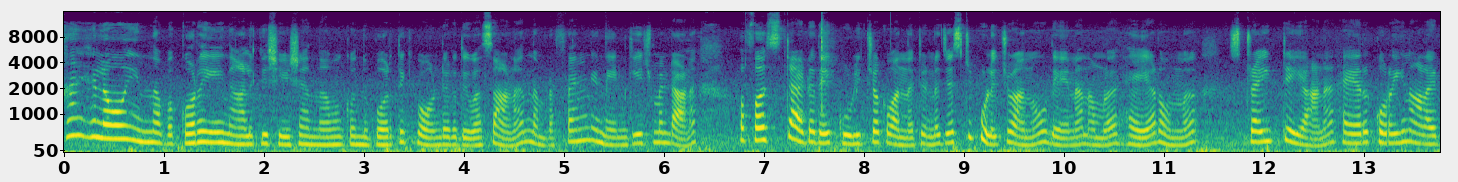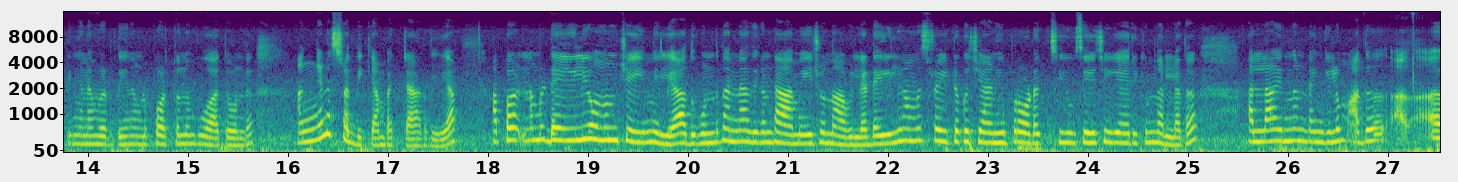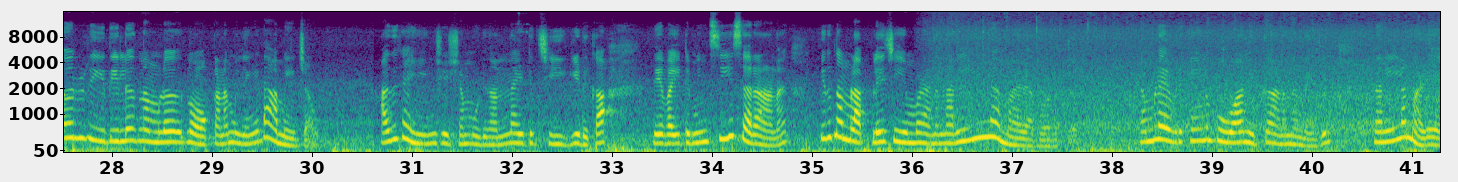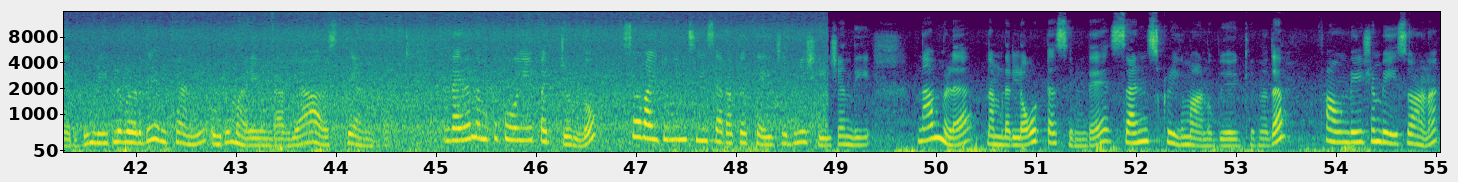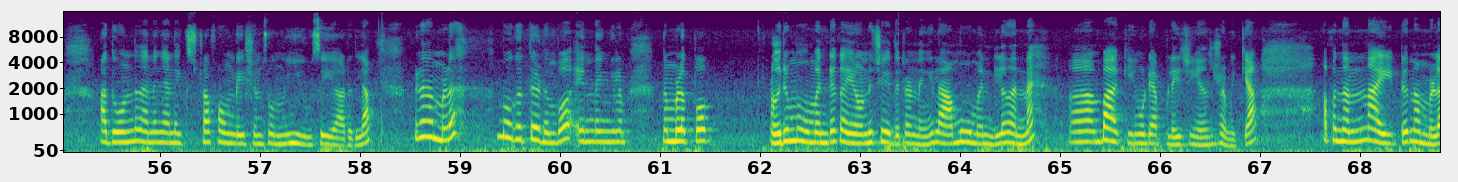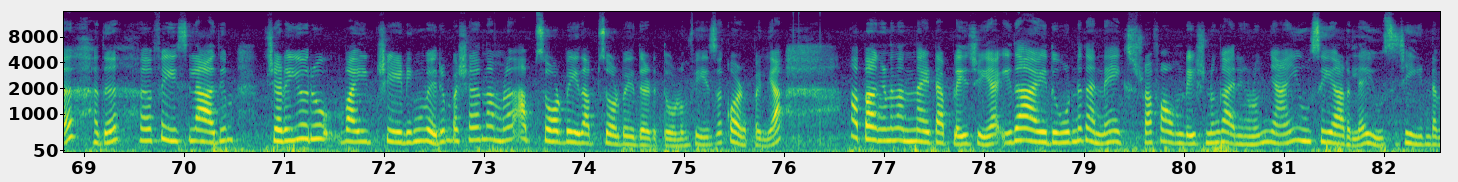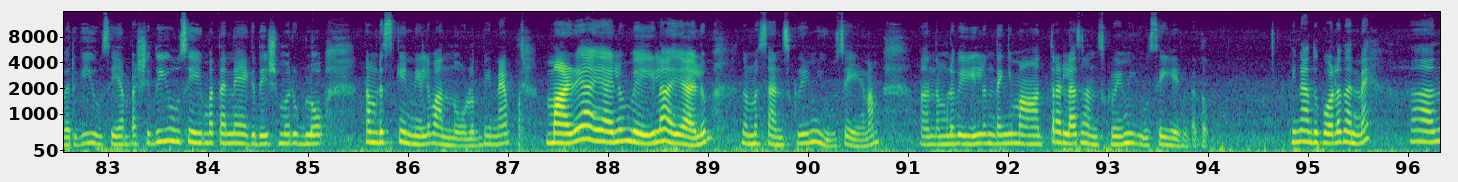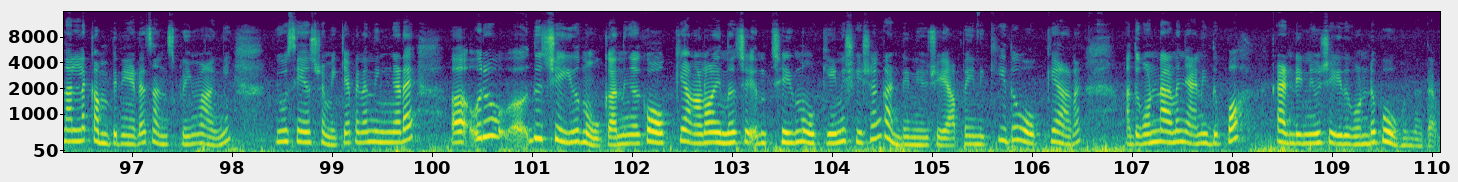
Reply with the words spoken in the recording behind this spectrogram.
Hi hello ഇന്നപ്പോൾ കുറേ നാൾക്ക് ശേഷം നമുക്കൊന്ന് പുറത്തേക്ക് പോകേണ്ട ഒരു ദിവസമാണ്. നമ്മുടെ ഫ്രണ്ടിന്റെ എൻഗേജ്മെന്റ് ആണ്. അപ്പോൾ ഫസ്റ്റായിട്ട് ഇതേ കുളിച്ചൊക്കെ വന്നിട്ടുണ്ട്. ജസ്റ്റ് കുളിച്ച് വന്നു. ഇതേന നമ്മൾ ഹെയർ ഒന്ന് സ്ട്രൈറ്റ് ചെയ്യാണ്. ഹെയർ കുറേ നാളായിട്ട് ഇങ്ങനെ വെറുതെ നമ്മൾ പുറത്തൊന്നും പോകാത്തതുകൊണ്ട് അങ്ങനെ ശ്രദ്ധിക്കാൻ പറ്റാറില്ല. അപ്പോൾ നമ്മൾ ഡെയിലി ഒന്നും ചെയ്യുന്നില്ല. അതുകൊണ്ട് തന്നെ അധികം ഡാമേജ് ഒന്നും ആവില്ല. ഡെയിലി നമ്മൾ സ്ട്രൈറ്റ് ഒക്കെ ചെയ്യുകയാണെങ്കിൽ പ്രോഡക്റ്റ്സ് യൂസ് ചെയ്യുകയായിരിക്കും നല്ലത്. അല്ല എന്നുണ്ടെങ്കിലും അത് ആ ഒരു രീതിയിൽ നമ്മൾ നോക്കണം. ഇല്ലെങ്കിൽ ഡാമേജ് ആവും. അത് കഴിഞ്ഞതിന് ശേഷം മുടി നന്നായിട്ട് ചീകിയെടുക്കുക. വൈറ്റമിൻ സി സെറാണ് ഇത് നമ്മൾ അപ്ലൈ ചെയ്യുമ്പോഴാണ് നല്ല മഴ പുറത്ത്. നമ്മൾ എവിടേക്കെങ്കിലും പോകാൻ നിൽക്കുകയാണെന്നുണ്ടെങ്കിൽ നല്ല മഴയായിരിക്കും. വീട്ടിൽ വെറുതെ ഇരിക്കുകയാണെങ്കിൽ ഒരു മഴയുണ്ടാവില്ല. ആ അവസ്ഥയാണ് ഇപ്പോൾ. എന്തായാലും നമുക്ക് പോയേ പറ്റുള്ളൂ. സോ വൈറ്റമിൻ സി സെറൊക്കെ കഴിച്ചതിന് ശേഷം എന്ത് നമ്മൾ നമ്മുടെ ലോട്ടസിന്റെ സൺസ്ക്രീമാണ് ഉപയോഗിക്കുന്നത്. ഫൗണ്ടേഷൻ ബേസും ആണ്. അതുകൊണ്ട് തന്നെ ഞാൻ എക്സ്ട്രാ ഫൗണ്ടേഷൻസ് ഒന്നും യൂസ് ചെയ്യാറില്ല. പിന്നെ നമ്മൾ മുഖത്തിടുമ്പോൾ എന്തെങ്കിലും നമ്മളിപ്പോൾ ഒരു മൂമെന്റ് കൈകൊണ്ട് ചെയ്തിട്ടുണ്ടെങ്കിൽ ആ മൂമെന്റിൽ തന്നെ ബാക്കിയും കൂടി അപ്ലൈ ചെയ്യാൻ ശ്രമിക്കുക അപ്പോൾ നന്നായിട്ട് നമ്മൾ അത് ഫേസിൽ ആദ്യം ചെറിയൊരു വൈറ്റ് ഷെയ്ഡിങ് വരും. പക്ഷേ നമ്മൾ അബ്സോർബ് ചെയ്ത് അബ്സോർബ് ചെയ്തെടുത്തോളും ഫേസ് കുഴപ്പമില്ല. അപ്പോൾ അങ്ങനെ നന്നായിട്ട് അപ്ലൈ ചെയ്യുക. ഇതായതുകൊണ്ട് തന്നെ എക്സ്ട്രാ ഫൗണ്ടേഷനും കാര്യങ്ങളും ഞാൻ യൂസ് ചെയ്യാറില്ല. യൂസ് ചെയ്യേണ്ടവർക്ക് യൂസ് ചെയ്യാം. പക്ഷേ ഇത് യൂസ് ചെയ്യുമ്പോൾ തന്നെ ഏകദേശം ഒരു ഗ്ലോ നമ്മുടെ സ്കിന്നിൽ വന്നോളും. പിന്നെ മഴയായാലും വെയിലായാലും നമ്മൾ സൺസ്ക്രീൻ യൂസ് ചെയ്യണം. നമ്മൾ വെയിലുണ്ടെങ്കിൽ മാത്രമല്ല സൺസ്ക്രീൻ യൂസ് ചെയ്യേണ്ടത്. പിന്നെ അതുപോലെ തന്നെ നല്ല കമ്പനിയുടെ സൺസ്ക്രീൻ വാങ്ങി യൂസ് ചെയ്യാൻ ശ്രമിക്കുക. പിന്നെ നിങ്ങളുടെ ഒരു ഇത് ചെയ്ത് നോക്കുക. നിങ്ങൾക്ക് ഓക്കെ ആണോ എന്ന് ചെയ്ത് നോക്കിയതിന് ശേഷം കണ്ടിന്യൂ ചെയ്യുക. അപ്പോൾ എനിക്ക് ഇത് ഓക്കെ ആണ്. അതുകൊണ്ടാണ് ഞാൻ ഇതിപ്പോൾ കണ്ടിന്യൂ ചെയ്തുകൊണ്ട് പോകുന്നത്.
